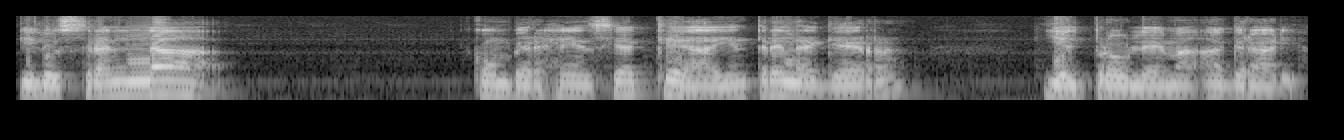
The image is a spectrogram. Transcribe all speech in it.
ilustran la convergencia que hay entre la guerra y el problema agrario.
